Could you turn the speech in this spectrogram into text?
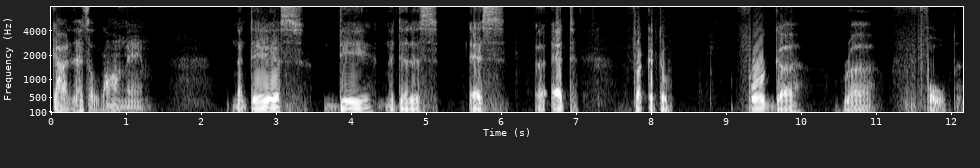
God, that's a long name. Nadeus de Nadeus S. Uh, et Frakato Forga Ra Fold.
